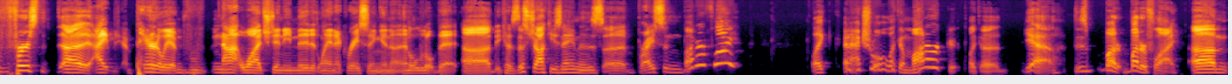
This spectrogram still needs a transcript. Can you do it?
First, uh, I apparently have not watched any mid Atlantic racing in a, in a little bit uh, because this jockey's name is uh, Bryson Butterfly, like an actual like a monarch, like a yeah, this butter, butterfly. Um,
